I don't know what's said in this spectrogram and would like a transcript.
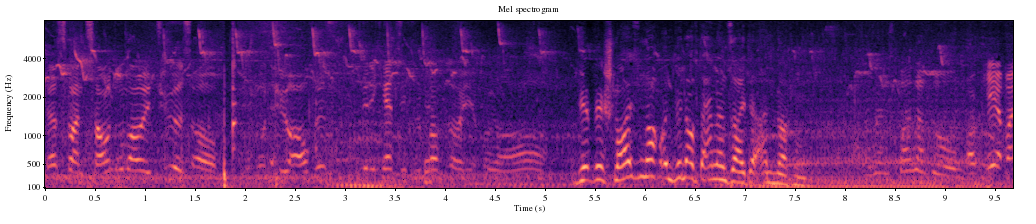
Da ist zwar ein Zaun drum, aber die Tür ist auf. Und wo die Tür auf ist, bin ich herzlich willkommen, sag ich immer. Wir, wir schleusen noch und würden auf der anderen Seite anmachen. Also. Okay, aber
